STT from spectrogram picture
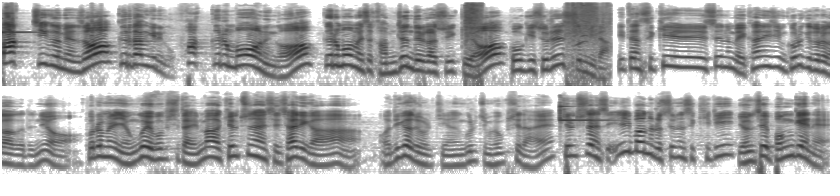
빡 찍으면서 끌어당기는 거, 확 끌어모으는 거, 끌어모으면서 감전 들어갈 수 있고요. 그 기술을 씁니다. 일단 스킬 쓰는 메커니즘이 그렇게 돌아가거든요. 그러면 연구해 봅시다. 일마 결투장에서 자리가 어디가 좋을지 연구를 좀 해봅시다. 결투장에서 1번으로 쓰는 스킬이 연쇄 번개네.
